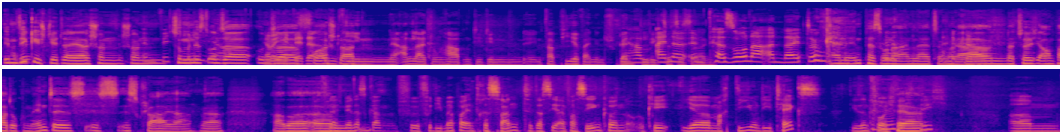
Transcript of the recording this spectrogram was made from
Im Also- Wiki steht da ja schon, schon Wiki, zumindest ja. unser, Ja, aber unser ja Vorschlag. irgendwie eine Anleitung haben, die den in Papier bei den Wir Studenten haben liegt, eine. In-Persona-Anleitung. Eine In-Persona-Anleitung, ja. Und natürlich auch ein paar Dokumente ist, ist, ist klar, ja. ja. Aber Vielleicht ähm, wäre das ganz für, für die Mapper interessant, dass sie einfach sehen können, okay, ihr macht die und die Tags, die sind für euch Ja. wichtig. Ähm,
